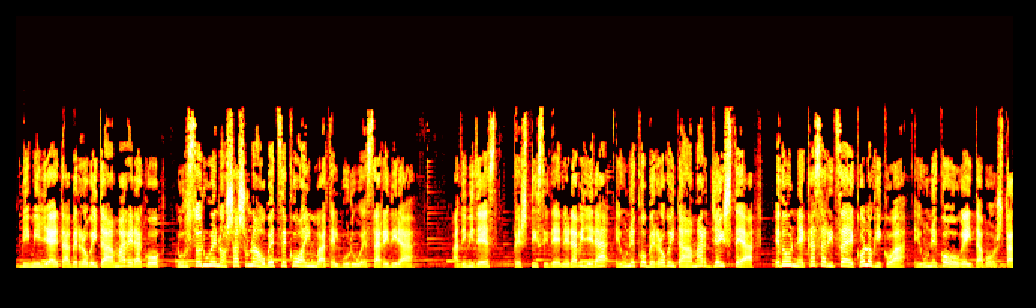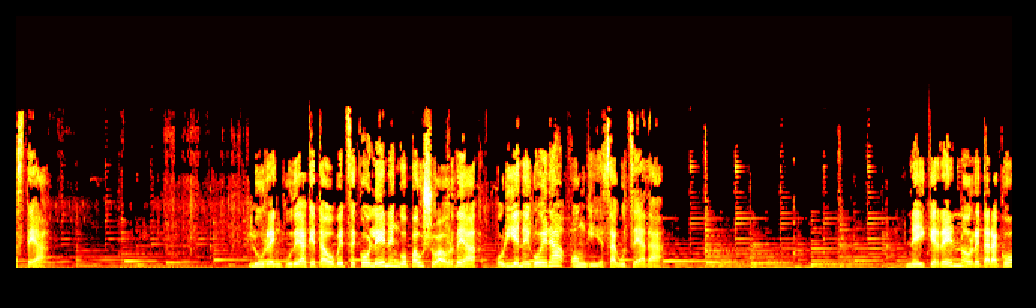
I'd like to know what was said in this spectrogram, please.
2000 eta berrogeita amarrerako lurzoruen osasuna hobetzeko hainbat helburu ezarri dira. Adibidez, pestizideen erabilera euneko berrogeita amar jaistea edo nekazaritza ekologikoa euneko hogeita bostaztea. Lurren kudeak eta hobetzeko lehenengo pausoa ordea, horien egoera ongi ezagutzea da. Neikerren horretarako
